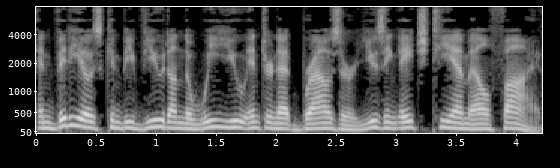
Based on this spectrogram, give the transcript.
and videos can be viewed on the Wii U Internet browser using HTML5.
